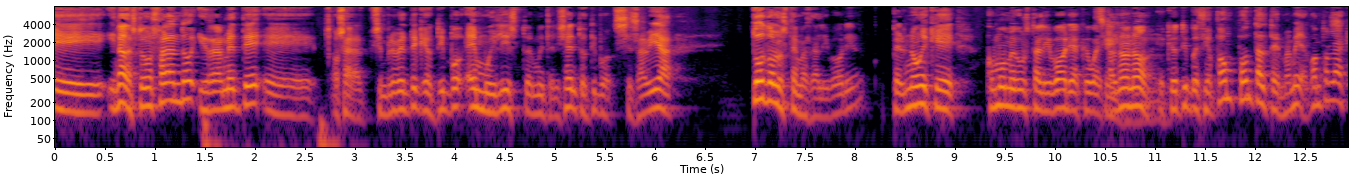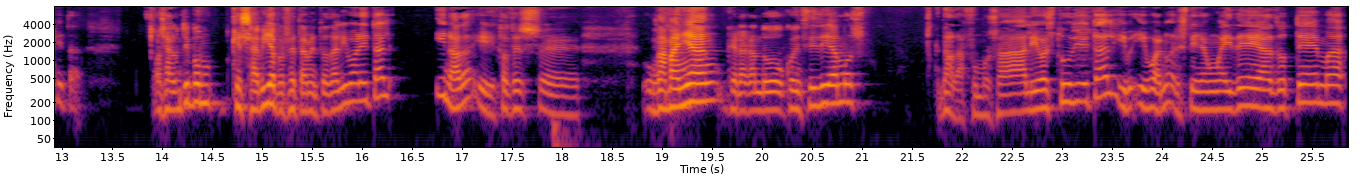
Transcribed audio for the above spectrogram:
Eh, e nada, estuvimos falando e realmente, eh, o sea, simplemente que o tipo é moi listo, é moi inteligente, o tipo se sabía todos os temas da Liboria, pero non é que como me gusta a Liboria, que guai, sí. tal, non, non, é que o tipo decía, pon, pon tal tema, mira, controla aquí tal. O sea, un tipo que sabía perfectamente da Liboria e tal, e nada, e entonces eh, unha mañán, que era cando coincidíamos, nada, fomos ali ao estudio e tal, e, e bueno, eles tiñan unha idea do tema,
